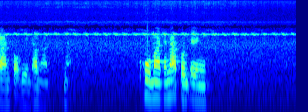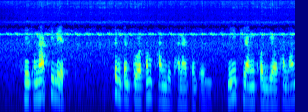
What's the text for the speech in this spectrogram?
การก่อเวรเท่านั้น ผู้มาชนะตนเอง คือชนะกิเลสซึ่งเป็นตัวสำคัญอยู่ภายในตนเอง นี้เพียงคนเดียวเท่านั้น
